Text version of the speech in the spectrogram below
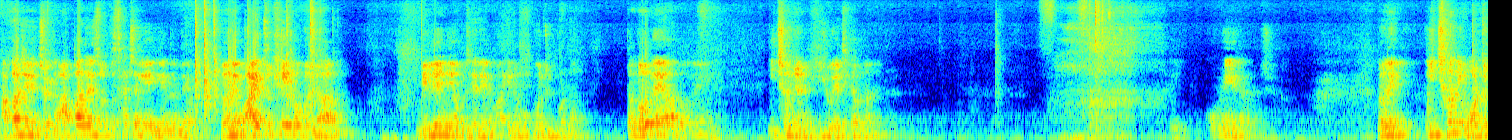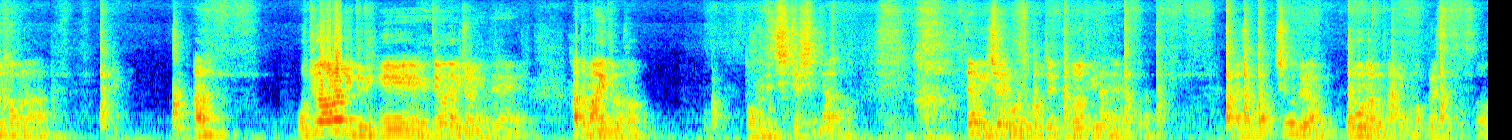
아까 전에 저기 아빠네서도 살짝 얘기했는데 너네 Y2K가 뭔지 알아? 밀레니엄 세대 막 이런 거 뭔지 몰라? 너네야 너네 2000년 이후에 태어난 애들 꼬맹이라 그러죠 너네 2002 월드컵은 알아? 알아? 어떻게 알아 니들이 태어나기 전인데 하도 많이 들어서 어 근데 진짜 신기하다 하, 내가 2002 월드컵 때 고등학교 1학년이었거든 그래가지고 막 친구들이랑 응원하러 다니고 막 그랬었어.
